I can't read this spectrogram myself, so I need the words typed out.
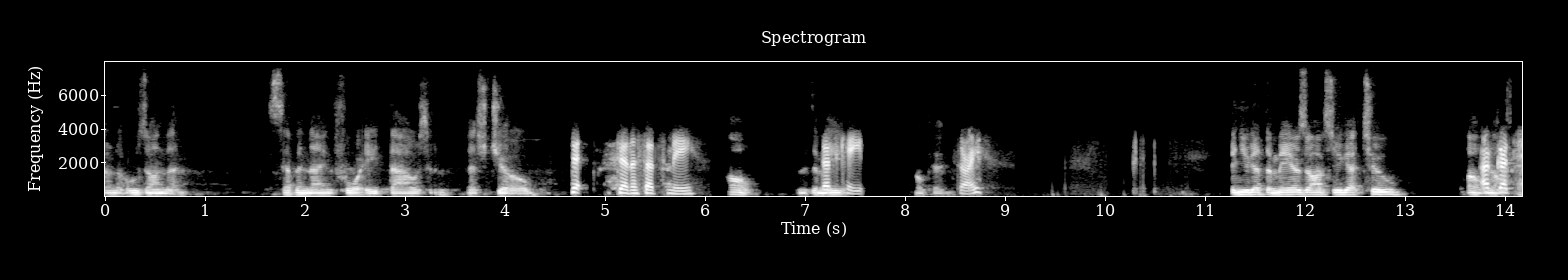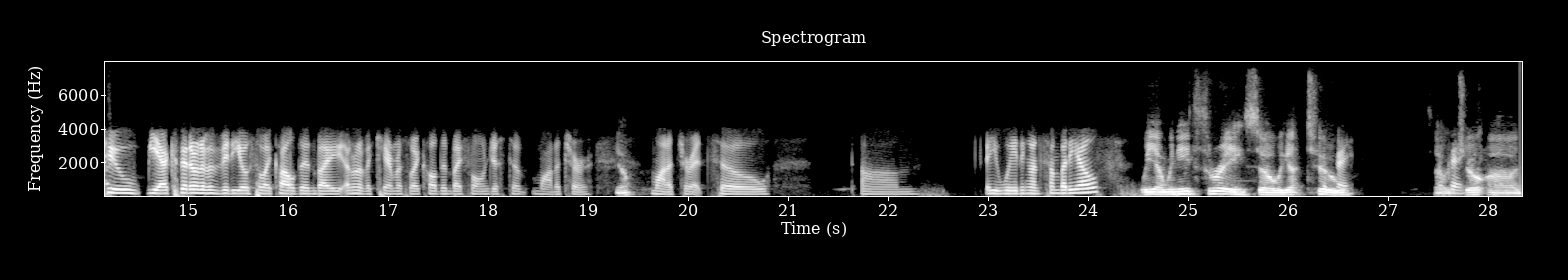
don't know who's on the seven nine four eight thousand. That's Joe. Dennis, that's me. Oh, is That's me? Kate. Okay. Sorry. And you got the mayor's office, you got two? Oh, I've no. got two, yeah, because I don't have a video, so I called in by, I don't have a camera, so I called in by phone just to monitor, Yep. monitor it. So, um, are you waiting on somebody else? Well, yeah, we need three, so we got two. Okay. So Okay. Joe, uh,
